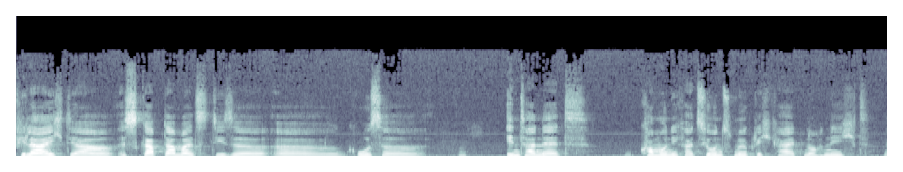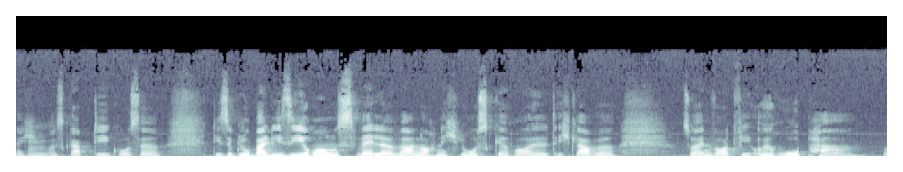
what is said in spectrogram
Vielleicht, ja. Es gab damals diese große Internet-Kommunikationsmöglichkeit noch nicht. nicht? Mhm. Es gab die große, diese Globalisierungswelle war noch nicht losgerollt. Ich glaube, so ein Wort wie Europa, äh,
